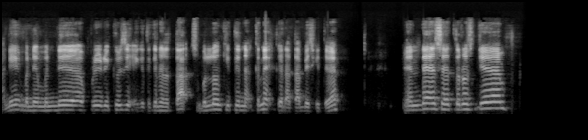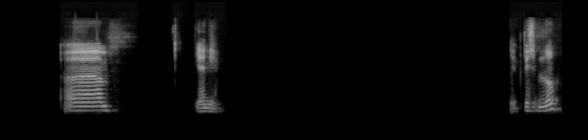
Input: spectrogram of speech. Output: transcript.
Ha, ni benda-benda prerequisite yang kita kena letak sebelum kita nak connect ke database kita. Eh. And then seterusnya, um, yang ni. Paste dulu.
